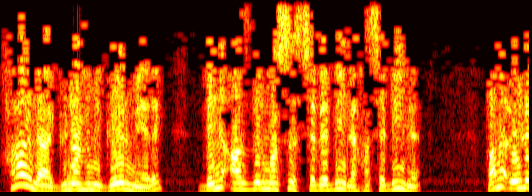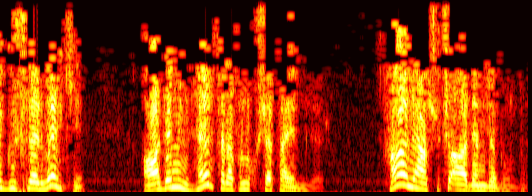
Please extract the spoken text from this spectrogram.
Hala günahını görmeyerek beni azdırması sebebiyle hasebiyle bana öyle güçler ver ki Adem'in her tarafını kuşatayım diyor. Hala suçu Adem'de buldu.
